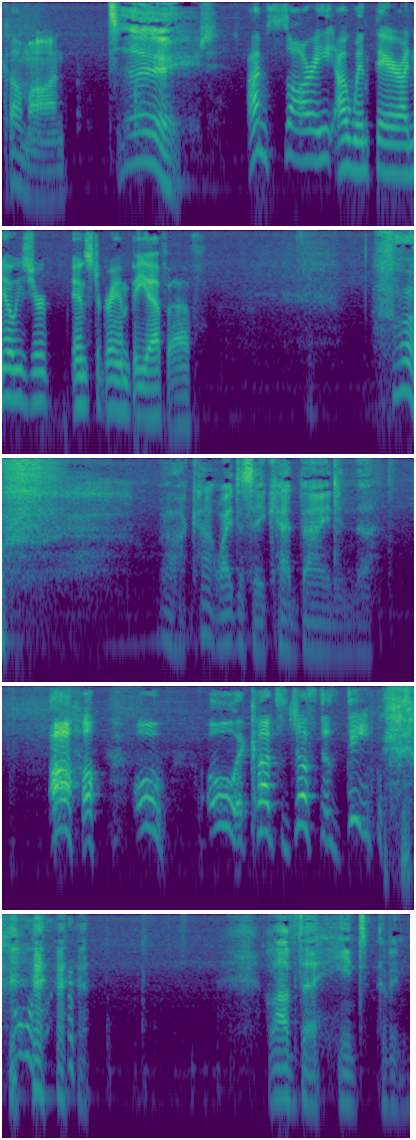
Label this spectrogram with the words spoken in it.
Come on. Dude. I'm sorry I went there. I know he's your Instagram BFF. Whew. Oh, I can't wait to see Cad Bane in the. Oh, oh, oh, it cuts just as deep. Oh. Love the hint of him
